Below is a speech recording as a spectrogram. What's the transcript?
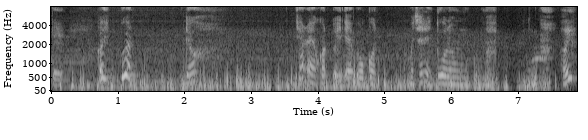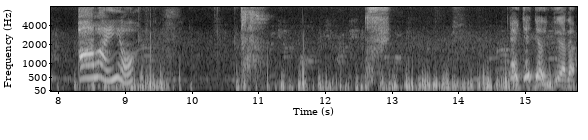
แปลกๆเฮ้ยเพื่อน เดี๋ยว ฉันแอบก่อนเอ้ยแอบออกก่อนมันฉันเห็นตัวเรามา เฮ้ยปลาไหลเหรอไอ้เจ๊เจอเหยื่อแล้ว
